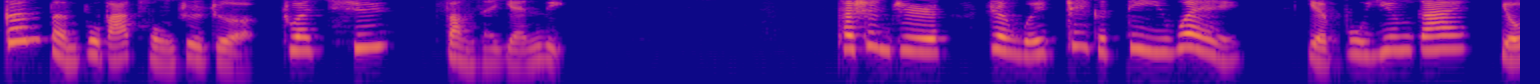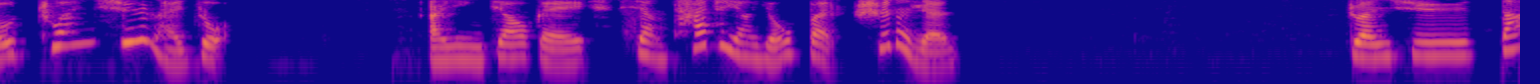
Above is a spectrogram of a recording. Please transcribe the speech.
根本不把统治者颛顼放在眼里。他甚至认为这个地位也不应该由颛顼来做。而应交给像他这样有本事的人。颛顼当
